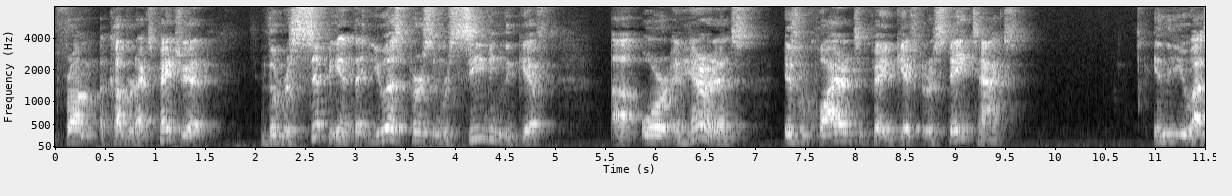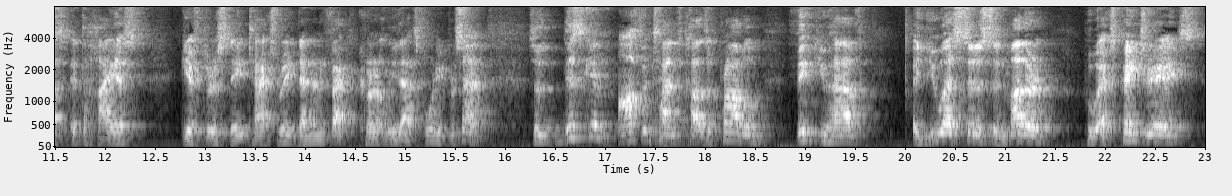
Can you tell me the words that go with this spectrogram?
from a covered expatriate, the recipient, that U.S. person receiving the gift uh, or inheritance is required to pay gift or estate tax in the US at the highest gift or estate tax rate then in effect. Currently that's 40%. So this can oftentimes cause a problem. Think you have a US citizen mother who expatriates,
